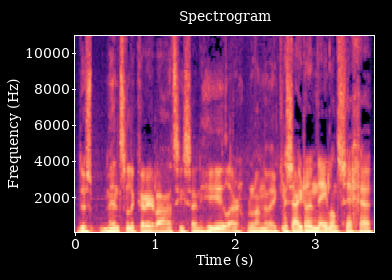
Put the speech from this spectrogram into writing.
Dus menselijke relaties zijn heel erg belangrijk. Zou je dan in Nederland zeggen,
